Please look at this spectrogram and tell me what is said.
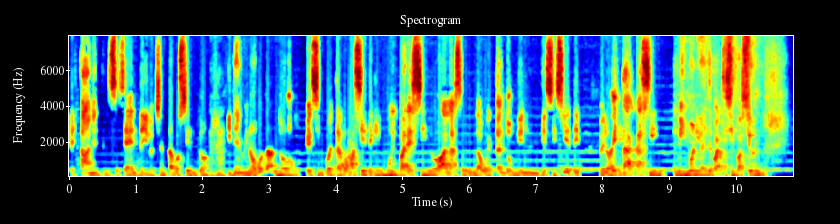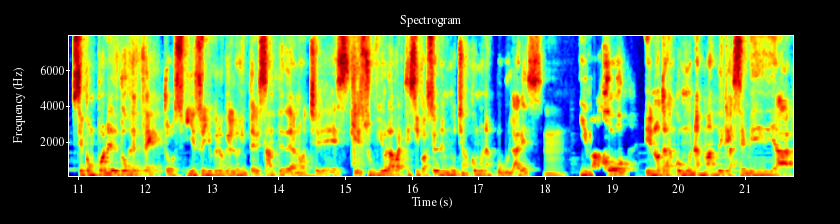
estaban entre el 60 y el 80% y terminó votando el 50,7, que es muy parecido a la segunda vuelta del 2017. Pero esta casi el mismo nivel de participación se compone de dos efectos y eso yo creo que es lo interesante de anoche, es que subió la participación en muchas comunas populares mm. y bajó en otras comunas más de clase media,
